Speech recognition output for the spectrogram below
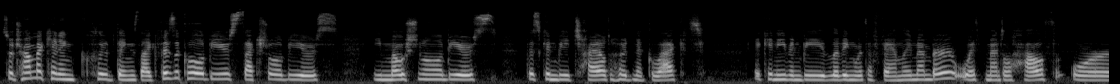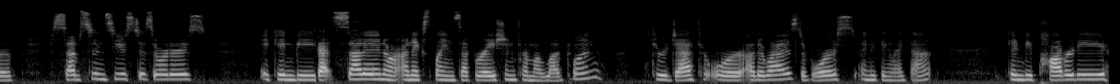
So, trauma can include things like physical abuse, sexual abuse, emotional abuse. This can be childhood neglect. It can even be living with a family member with mental health or substance use disorders. It can be that sudden or unexplained separation from a loved one through death or otherwise, divorce, anything like that. It can be poverty,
